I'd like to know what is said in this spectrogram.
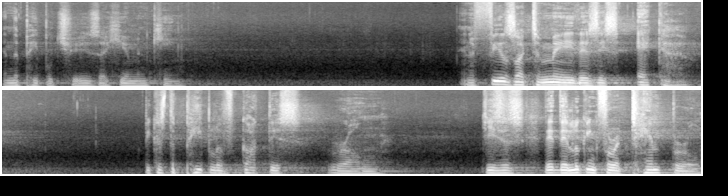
And the people choose a human king. And it feels like to me there's this echo because the people have got this wrong. Jesus, they're, looking for a temporal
